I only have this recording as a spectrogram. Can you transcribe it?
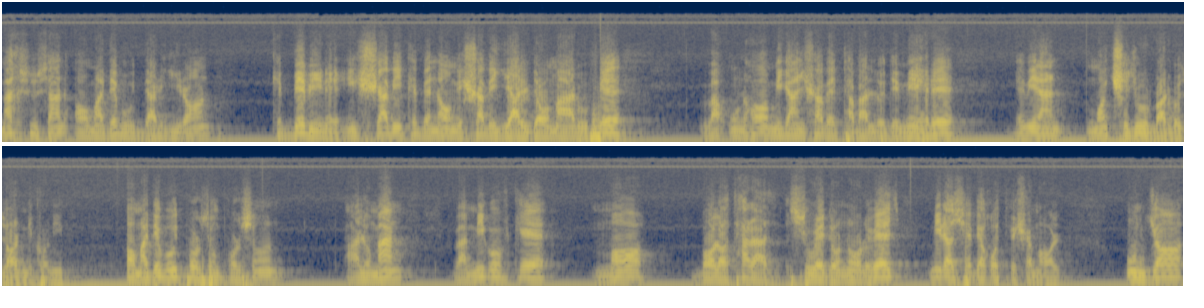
مخصوصا آمده بود در ایران که ببینه این شبی که به نام شب یلدا معروفه و اونها میگن شب تولد مهره ببینن ما چجور برگزار می‌کنیم. آمده بود پرسون پرسون من و می‌گفت که ما بالاتر از سوئد و نروژ می‌رسه به قطب شمال. اونجا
